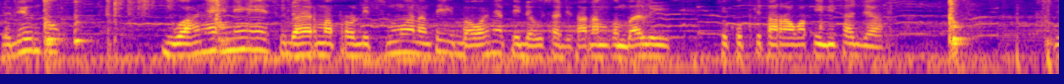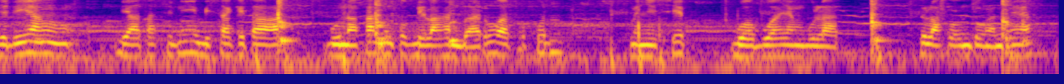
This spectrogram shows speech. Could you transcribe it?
Jadi untuk buahnya ini sudah hermaprodit semua nanti bawahnya tidak usah ditanam kembali. Cukup kita rawat ini saja. Jadi yang di atas ini bisa kita gunakan untuk di lahan baru ataupun menyisip buah-buah yang bulat. Itulah keuntungannya ya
